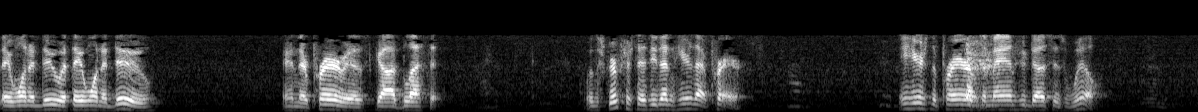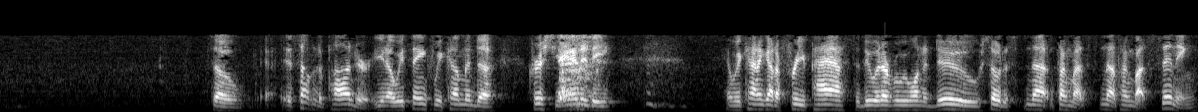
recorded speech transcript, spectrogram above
they want to do what they want to do, and their prayer is God bless it. Well, the scripture says He doesn't hear that prayer. He hears the prayer of the man who does His will. So it's something to ponder. You know, we think we come into Christianity and we kind of got a free pass to do whatever we want to do. So to not talking about not talking about sinning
